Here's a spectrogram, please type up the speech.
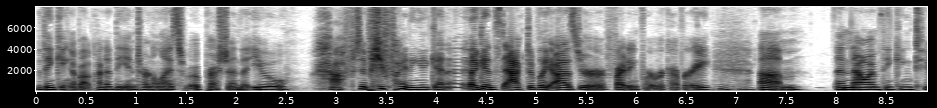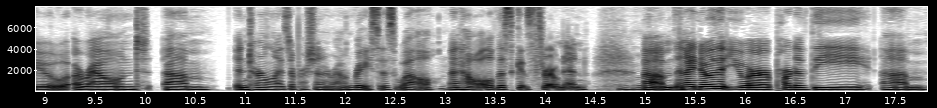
I'm thinking about kind of the internalized oppression that you have to be fighting again against actively as you're fighting for recovery. Um, and now I'm thinking too around um, internalized oppression around race as well, and Mhm. how all this gets thrown in. Mhm. Um, and I know that you are part of the. Um,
